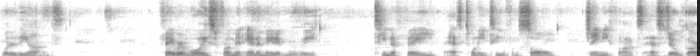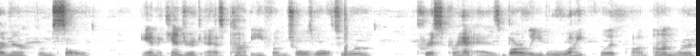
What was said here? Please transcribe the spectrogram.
what are the odds? Favorite voice from an animated movie: Tina Fey as 22 from Soul, Jamie Foxx as Joe Gardner from Soul, Anna Kendrick as Poppy from Trolls World Tour, Chris Pratt as Barley Lightfoot on Onward,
